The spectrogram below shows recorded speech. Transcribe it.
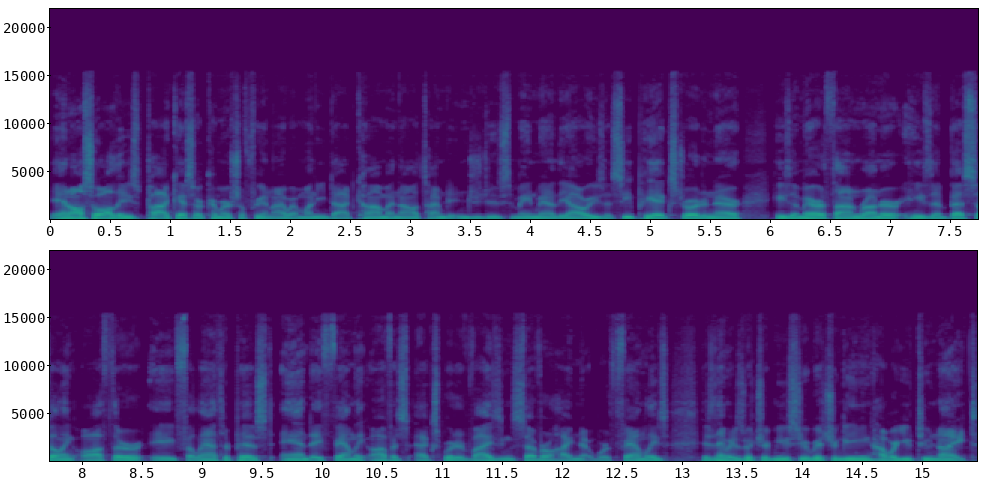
And also, all these podcasts are commercial free on iWearMoney.com. And now, time to introduce the main man of the hour. He's a CPA extraordinaire, he's a marathon runner, he's a best selling author, a philanthropist, and a family office expert advising several high net worth families. His name is Richard Musio. Richard, good evening. How are you tonight?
